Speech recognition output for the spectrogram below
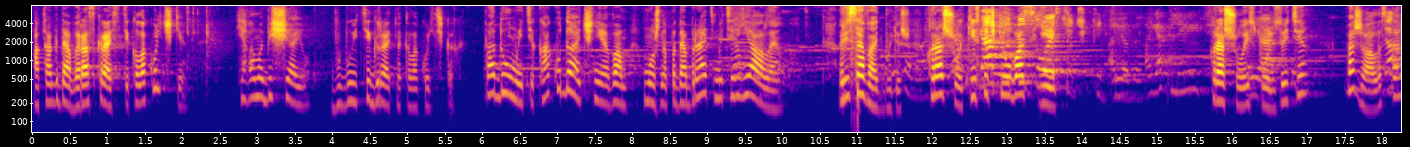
а когда вы раскрасите колокольчики, я вам обещаю, вы будете играть на колокольчиках. Подумайте, как удачнее вам можно подобрать материалы. Рисовать будешь? Хорошо, кисточки у вас есть. Хорошо, используйте. Пожалуйста.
